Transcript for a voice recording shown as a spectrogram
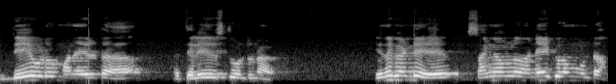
దేవుడు మన ఎదుట తెలియజేస్తూ ఉంటున్నాడు. ఎందుకంటే సంఘంలో అనేకులం ఉంటాం.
